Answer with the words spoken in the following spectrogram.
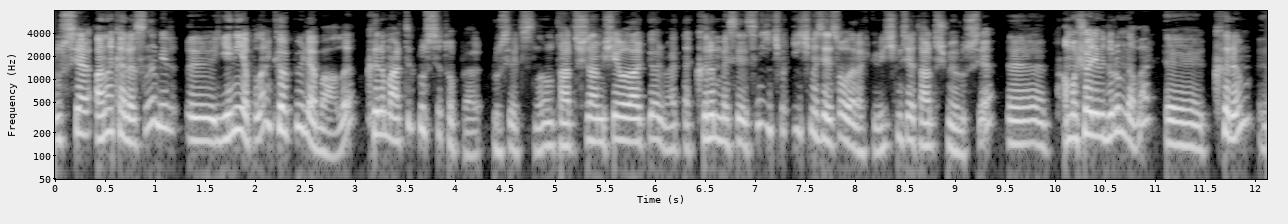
Rusya ana karasına bir e, yeni yapılan köprüyle bağlı. Kırım artık Rusya toprağı Rusya açısından. Onu tartışılan bir şey olarak görmüyor. Hatta Kırım meselesini iç, iç meselesi olarak görüyor. Hiç kimse tartışmıyor Rusya. E, ama şöyle bir durum da var. E, Kırım e,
